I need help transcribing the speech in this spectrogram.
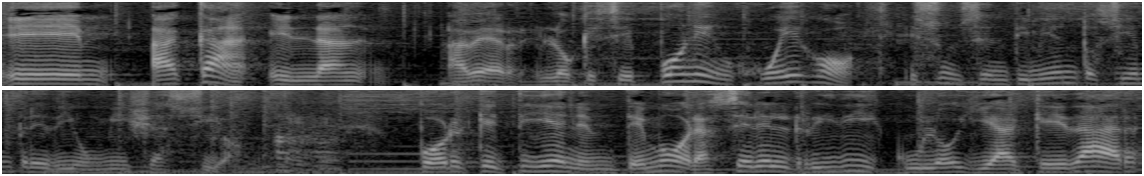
Eh, acá, en la, a ver, lo que se pone en juego es un sentimiento siempre de humillación porque tienen temor a hacer el ridículo y a quedar,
